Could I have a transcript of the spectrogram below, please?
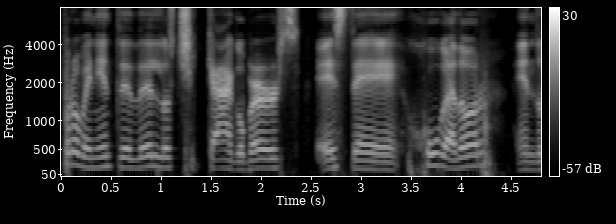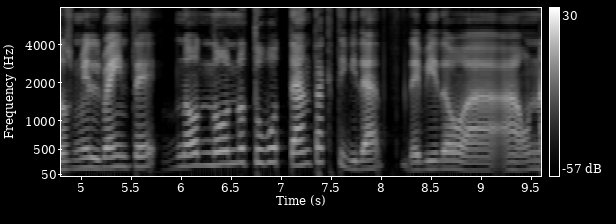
proveniente de los Chicago Bears. Este jugador en 2020 no, no, no tuvo tanta actividad debido a, un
